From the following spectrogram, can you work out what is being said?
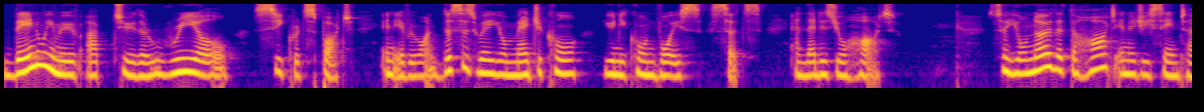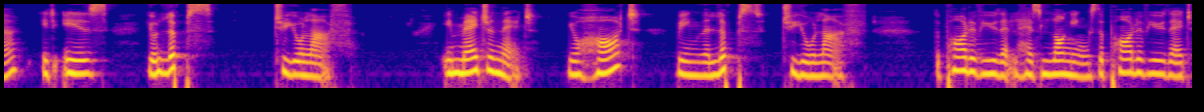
Then we move up to the real secret spot in everyone. This is where your magical unicorn voice sits, and that is your heart. So you'll know that the heart energy center, it is your lips to your life. Imagine that your heart being the lips to your life. The part of you that has longings, the part of you that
